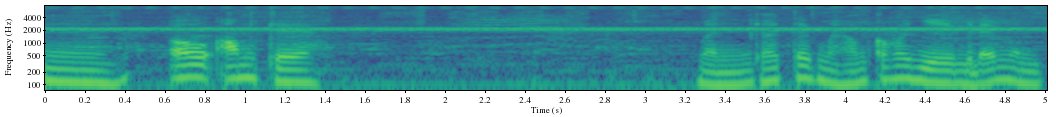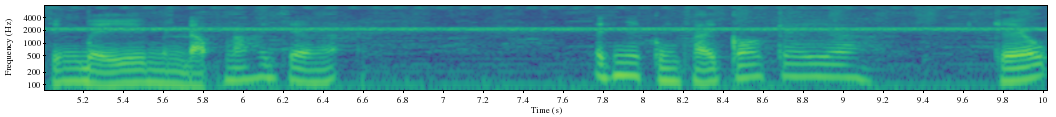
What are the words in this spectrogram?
Ừ. Ô ông kìa. Mình cái tức mà không có cái gì để mình chuẩn bị mình đọc nó hết trơn á. Ít nhất cũng phải có cái uh, kéo.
